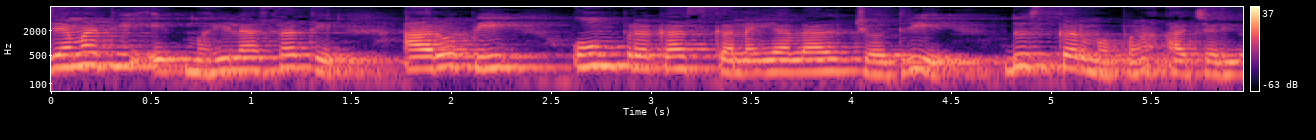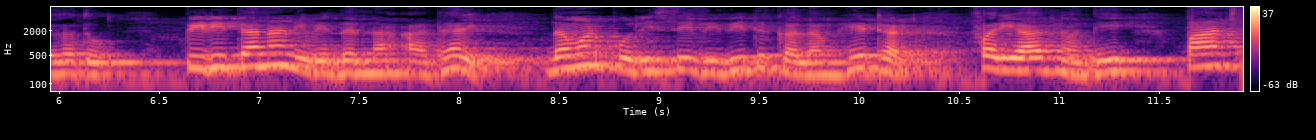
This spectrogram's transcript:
જેમાંથી એક મહિલા સાથે આરોપી ઓમ પ્રકાશ કનૈયાલાલ ચૌધરીએ દુષ્કર્મ પણ આચર્યું હતું. પીડિતાના નિવેદનના આધારે દમણ પોલીસે વિવિધ કલમ હેઠળ ફરિયાદ નોંધી પાંચ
